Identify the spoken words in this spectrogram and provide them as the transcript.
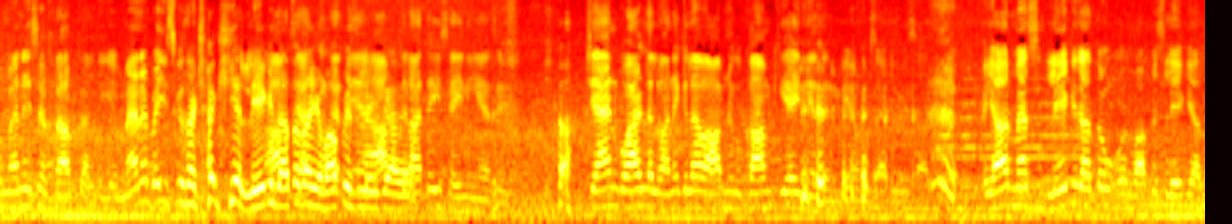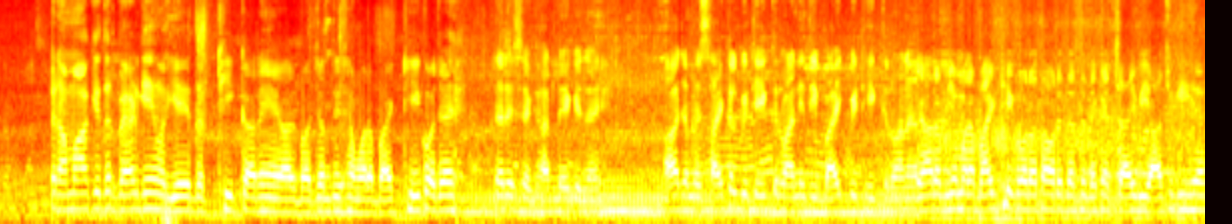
तो मैंने इसे ख़राब कर दिया। मैंने भाई इसके साथ क्या किया? लेके जाता था ये वापस लेके आ चलाते ही सही नहीं है ऐसे। चैन को आड़ डलवाने के अलावा आपने कोई काम किया ही नहीं है ज़िंदगी में मोटरसाइकिल के यार मैं लेके जाता हूँ और वापस लेके आता हूँ फिर हम आके इधर बैठ गए और ये इधर ठीक कर रहे हैं यार बहुत जल्दी से हमारा बाइक ठीक हो जाए। फिर इसे घर लेके जाएँ। आज हमें साइकिल भी ठीक करवानी थी बाइक भी ठीक करवाना है। यार अभी हमारा बाइक ठीक हो रहा था और इधर से देखें चाय भी आ चुकी है।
